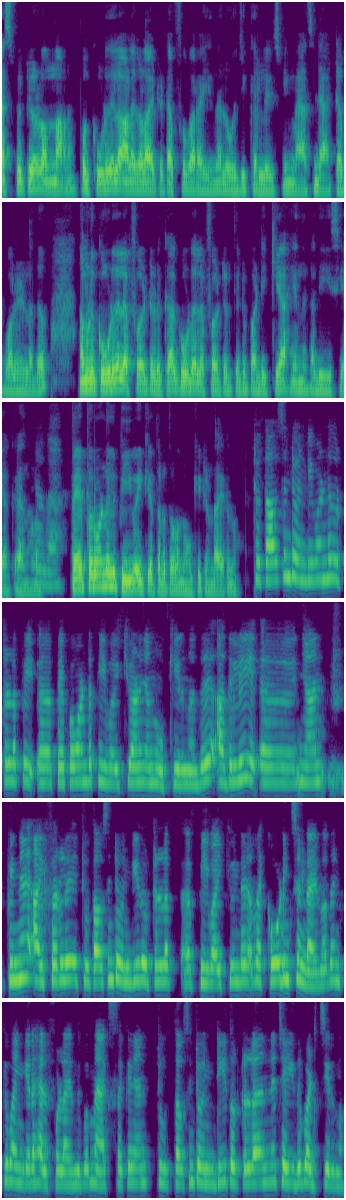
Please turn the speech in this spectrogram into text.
ആസ്പെക്റ്റുകൾ ഒന്നാണ്. ഇപ്പോൾ കൂടുതൽ ആളുകളായിട്ട് ടഫ് പറയുന്ന ലോജിക്കൽ റീസണിങ് മാത്സ് ഡാറ്റ പോലെയുള്ളത്. നമ്മൾ കൂടുതൽ എഫേർട്ട് എടുക്കുക കൂടുതൽ എഫേർട്ട് എടുത്തിട്ട് പഠിക്കുക എന്നിട്ട് അത് ഈസി ആക്കുക എന്നുള്ളത്. അതാ. പേപ്പർ വണ്ണിൽ പി വൈക്ക് എത്രത്തോളം നോക്കിയിട്ടുണ്ടായിരുന്നു? ടു തൗസൻഡ് ട്വന്റി വണ്ണ് തൊട്ടുള്ള പേപ്പർ വണ്ണിന്റെ പി വൈ ക്യു ആണ് ഞാൻ നോക്കിയിരുന്നത്. അതിൽ ഞാൻ പിന്നെ ഐഫറിൽ ടു തൗസൻഡ് ട്വന്റി തൊട്ടുള്ള പി വൈക്യുവിന്റെ റെക്കോർഡിങ്സ് ഉണ്ടായിരുന്നു. അത് എനിക്ക് ഭയങ്കര ഹെൽപ്ഫുൾ ആയിരുന്നു. ഇപ്പോൾ മാത്സ് ഒക്കെ ഞാൻ ടു തൗസൻഡ് ട്വന്റി തൊട്ടുള്ള തന്നെ ചെയ്ത് പഠിച്ചിരുന്നു.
